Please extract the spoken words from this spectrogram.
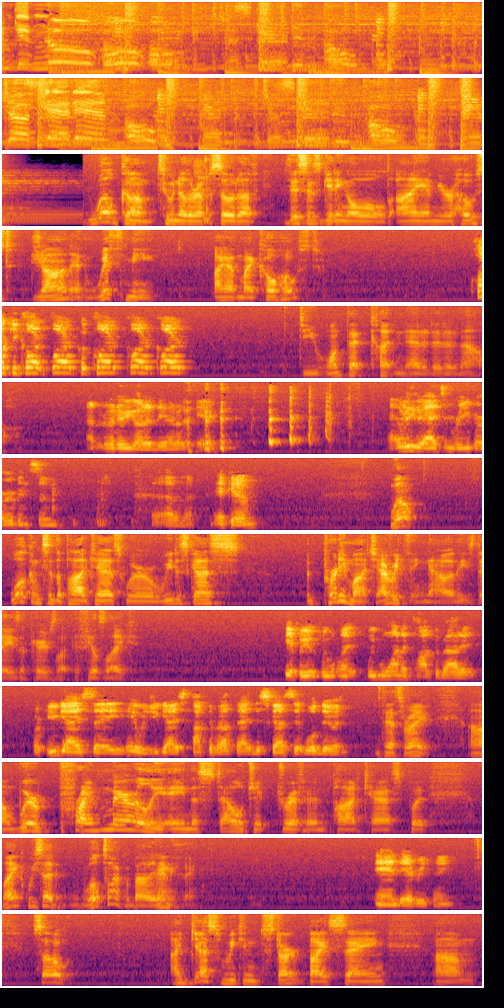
I'm getting old, old, old, just getting old, just getting old, just getting old. Welcome to another episode of This is Getting Old. I am your host, John, and with me, I have my co host. Clarky Clark, Clark, Clark, Clark, Clark, Clark. Do you want that cut and edited now? I don't know whatever you want to do. I don't care. I would to add some reverb and some, I don't know, echo. Well, welcome to the podcast where we discuss pretty much everything now these days. Appears like it feels like. If we, if we want we want to talk about it, or if you guys say, "Hey, would you guys talk about that? Discuss it." We'll do it. That's right. Um, we're primarily a nostalgic driven podcast, but like we said, we'll talk about anything. And everything. So, I guess we can start by saying um,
